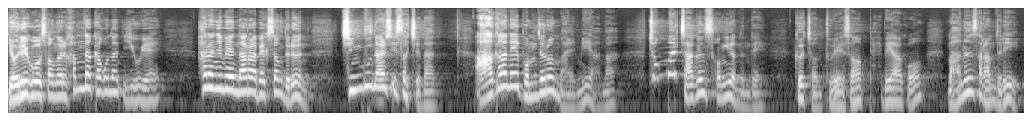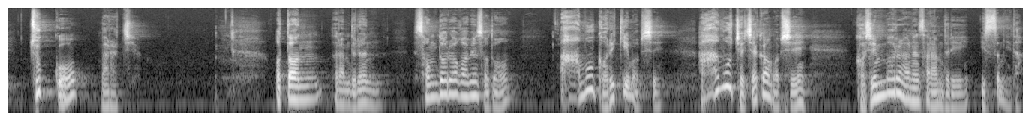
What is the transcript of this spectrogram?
여리고 성을 함락하고 난 이후에 하나님의 나라 백성들은 진군할 수 있었지만 아간의 범죄로 말미암아 작은 성이었는데 그 전투에서 패배하고 많은 사람들이 죽고 말았지요. 어떤 사람들은 성도라고 하면서도 아무 거리낌 없이 아무 죄책감 없이 거짓말을 하는 사람들이 있습니다.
